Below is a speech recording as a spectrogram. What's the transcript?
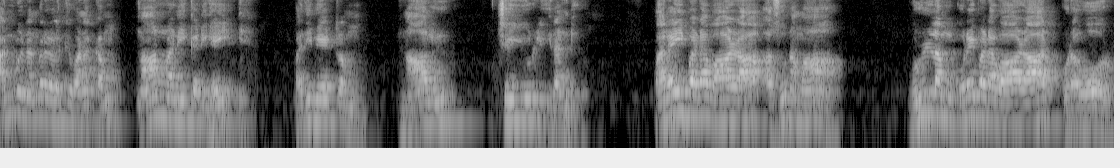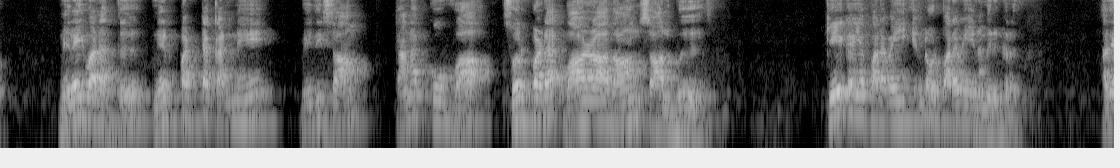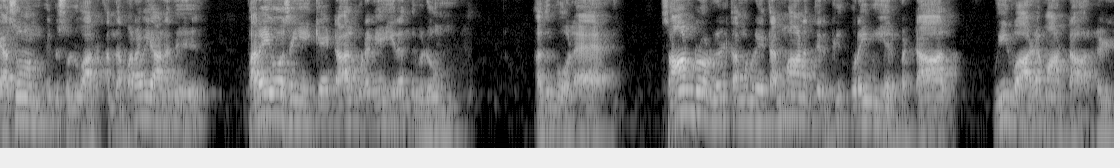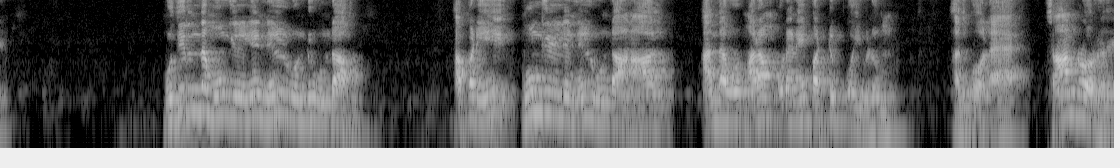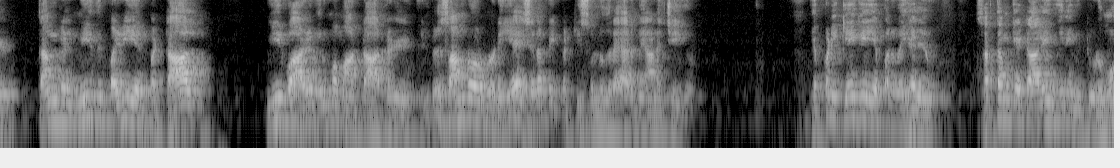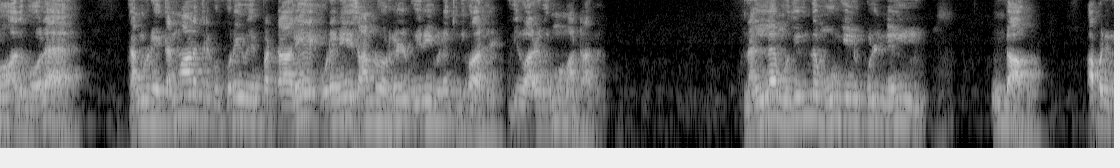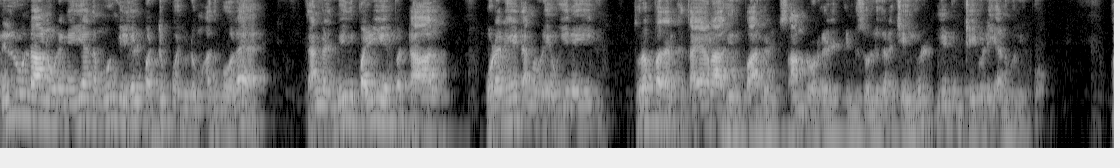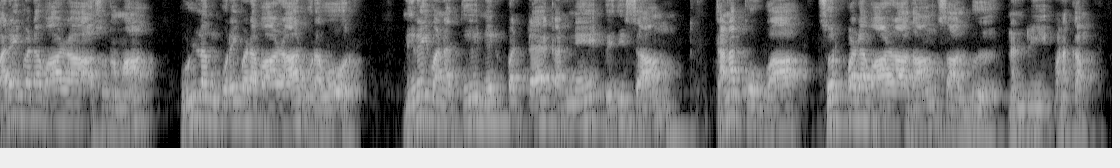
அன்பு நண்பர்களுக்கு வணக்கம். நான்மணி கடிகை பதிவேற்றம் நாலு செய்யுள் இரண்டு. பறைபட வாழா அசுனமா? உள்ளம் குறைபட வாழார் உறவோர். நிறைவனத்து நெற்பட்ட கண்ணே வெதிசாம் தனக்கொவ்வா சொற்பட வாழாதான் சால்பு. கேகய பறவை என்ற ஒரு பறவை இனம் இருக்கிறது. அதை அசுனம் என்று சொல்லுவார்கள். அந்த பறவையானது பறையோசையை கேட்டால் உடனே இறந்துவிடும். அதுபோல சான்றோர்கள் தங்களுடைய தன்மானத்திற்கு குறைவு ஏற்பட்டால் உயிர் வாழ மாட்டார்கள். முதிர்ந்த மூங்கிலிலே நெல் ஒன்று உண்டாகும். அப்படி மூங்கிலிலே நெல் உண்டானால் அந்த மரம் உடனே பட்டு போய்விடும். அதுபோல சான்றோர்கள் தங்கள் மீது பழி ஏற்பட்டால் உயிர் வாழ விரும்ப மாட்டார்கள் என்று சான்றோர்களுடைய சிறப்பை பற்றி சொல்லுகிற அருமையான செய்யும் எப்படி கேகேய பறவைகள் சத்தம் கேட்டாலே உயிரை விட்டுவிடுமோ அதுபோல தங்களுடைய தன்மானத்திற்கு குறைவு ஏற்பட்டாலே உடனே சான்றோர்கள் உயிரை விட துணிவார்கள் உயிர் வாழ விரும்ப மாட்டார்கள் நல்ல முதிர்ந்த மூங்கிலுக்குள் நெல் உண்டாகும். அப்படி நெல் உண்டான உடனேயே அந்த மூங்கில்கள் பட்டு போய்விடும். அதுபோல தங்கள் மீது பழி ஏற்பட்டால் உடனே தங்களுடைய உயிரை துறப்பதற்கு தயாராக இருப்பார்கள் சான்றோர்கள் என்று சொல்லுகிற செய்யுள் மீண்டும் செய்யுளை அனுபவிப்போம். வரைபட வாழா அசுனமா உள்ளம் குறைபட வாழார் உறவோர். நிறைவனத்து நெற்பட்ட கண்ணே வெதிசாம் தனக்கொவ்வா சொற்பட வாழாதான் சால்பு. நன்றி வணக்கம்.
